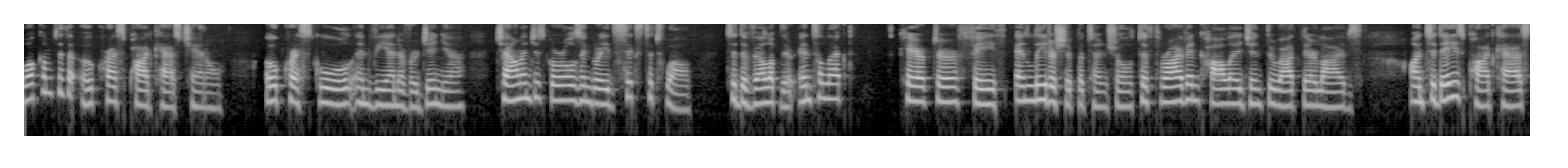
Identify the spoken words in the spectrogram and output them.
Welcome to the Oakcrest Podcast channel. Oakcrest School in Vienna, Virginia challenges girls in grades 6 to 12 to develop their intellect, character, faith, and leadership potential to thrive in college and throughout their lives. On today's podcast,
